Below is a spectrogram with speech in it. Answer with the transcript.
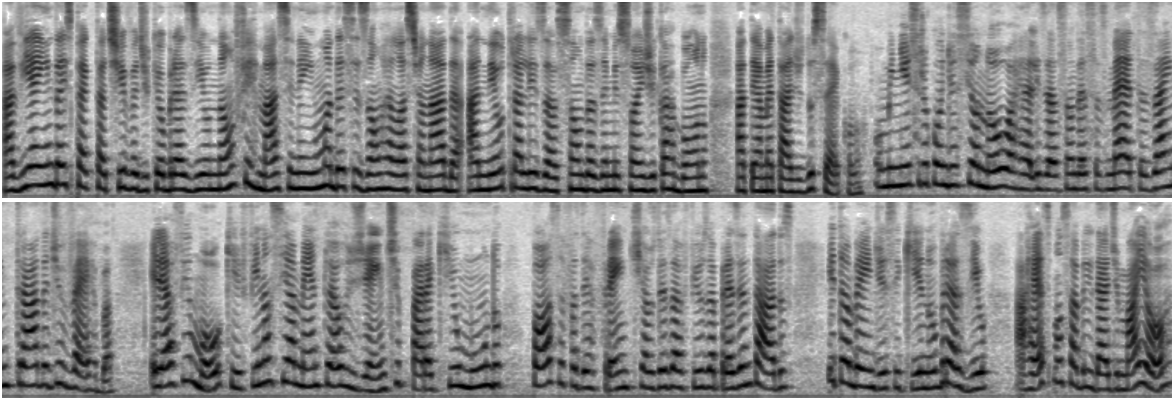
Havia ainda a expectativa de que o Brasil não firmasse nenhuma decisão relacionada à neutralização das emissões de carbono até a metade do século. O ministro condicionou a realização dessas metas à entrada de verba. Ele afirmou que financiamento é urgente para que o mundo possa fazer frente aos desafios apresentados e também disse que, no Brasil, a responsabilidade maior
